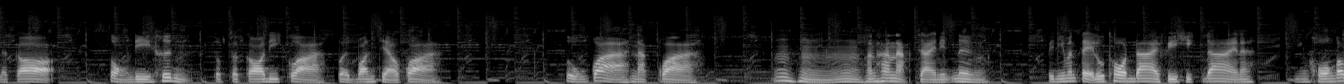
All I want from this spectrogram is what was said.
แล้วก็ส่งดีขึ้น จบสกอร์ดีกว่า เปิดบอลแจ๋วกว่า สูงกว่า หนักกว่า อือหือค่อนข้างหนักใจนิดนึง ปีนี้มันเตะลูกโทษได้ ฟรีคิกได้นะ ยิงโค้งก็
